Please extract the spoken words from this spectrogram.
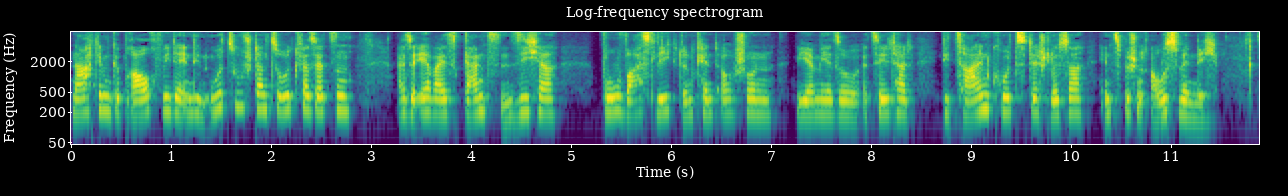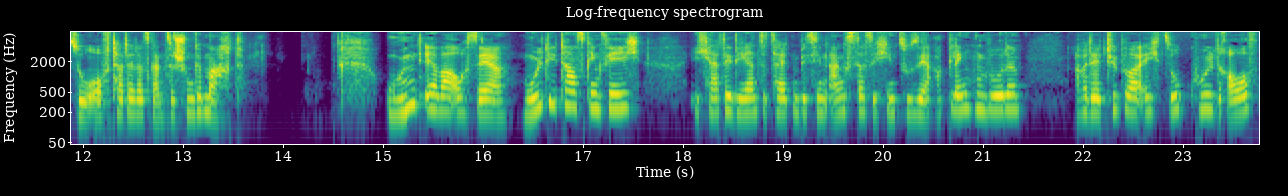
nach dem Gebrauch wieder in den Urzustand zurückversetzen. Also er weiß ganz sicher, wo was liegt und kennt auch schon, wie er mir so erzählt hat, die Zahlencodes der Schlösser inzwischen auswendig. So oft hat er das Ganze schon gemacht. Und er war auch sehr multitaskingfähig. Ich hatte die ganze Zeit ein bisschen Angst, dass ich ihn zu sehr ablenken würde. Aber der Typ war echt so cool drauf.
